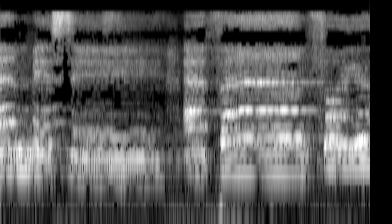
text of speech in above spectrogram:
NBC FM for you.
